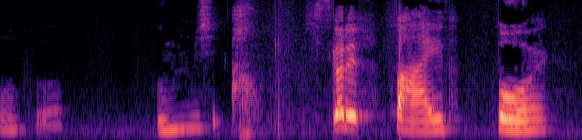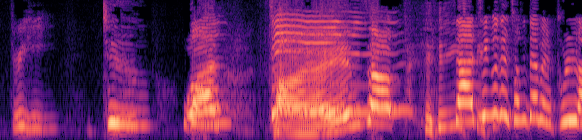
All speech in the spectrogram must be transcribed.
of 음식. 아, Got it. 5, 4, 3, 2, 1. Time's up. 자, 친구들 정답을 불러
